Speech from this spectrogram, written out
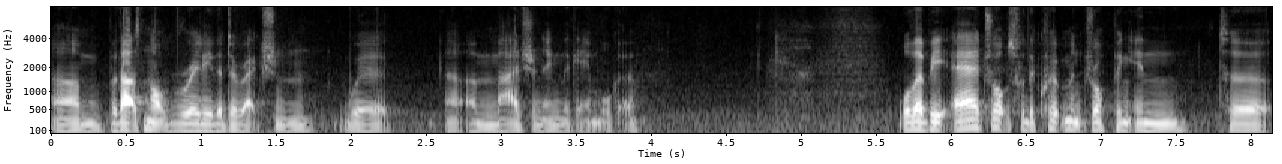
um, but that's not really the direction we're uh, imagining the game will go. Will there be airdrops with equipment dropping into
